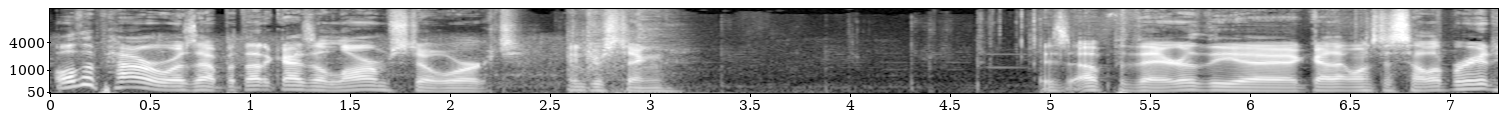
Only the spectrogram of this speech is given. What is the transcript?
All the power was out, but that guy's alarm still worked. Interesting. Is up there the uh, guy that wants to celebrate?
